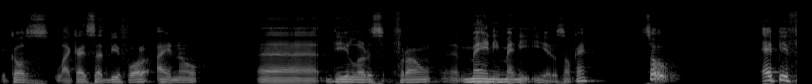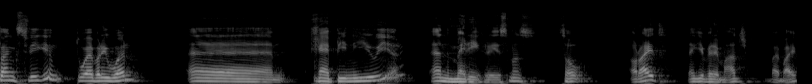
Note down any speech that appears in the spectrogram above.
because, like I said before, I know uh, Dillard's from uh, many many years. Okay, so happy Thanksgiving to everyone. Um, happy New Year and Merry Christmas. So, all right, thank you very much. Bye bye.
